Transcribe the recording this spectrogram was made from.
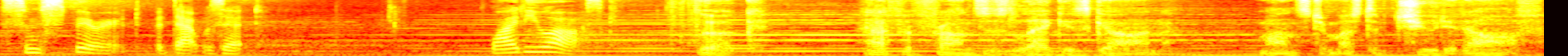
some spirit, but that was it. Why do you ask? Look, half of Franz's leg is gone. Monster must have chewed it off.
